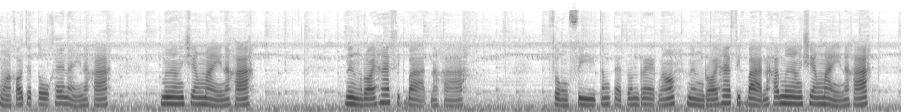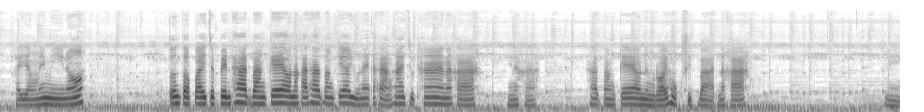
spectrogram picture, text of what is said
หัวเขาจะโตแค่ไหนนะคะ เมืองเชียงใหม่นะคะ150บาทนะคะ ส่งฟรีตั้งแต่ต้นแรกเนาะ150บาทนะคะ เมืองเชียงใหม่นะคะใครยังไม่มีเนาะต้นต่อไปจะเป็นธาตุบางแก้วนะคะธาตุบางแก้วอยู่ในกระถาง 5.5 นะคะ นี่นะคะธาตุบางแก้ว 160 บาทนะคะ นี่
